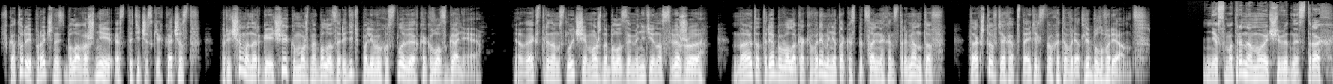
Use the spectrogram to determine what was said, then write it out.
в которой прочность была важнее эстетических качеств, причем энергоячейку можно было зарядить в полевых условиях, как в Лосгане. В экстренном случае можно было заменить ее на свежую, но это требовало как времени, так и специальных инструментов, так что в тех обстоятельствах это вряд ли был вариант. Несмотря на мой очевидный страх,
